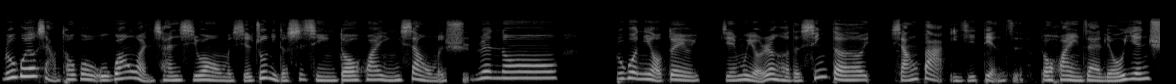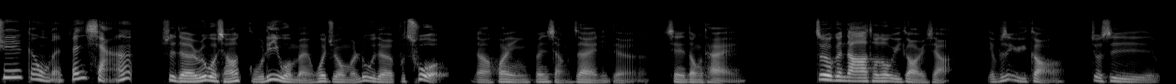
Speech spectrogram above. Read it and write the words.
如果有想透过无光晚餐希望我们协助你的事情，都欢迎向我们许愿哦。如果你有对节目有任何的心得、想法以及点子，都欢迎在留言区跟我们分享。是的，如果想要鼓励我们，会觉得我们录的不错，那欢迎分享在你的现实动态。最后跟大家偷偷预告一下，也不是预告，就是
